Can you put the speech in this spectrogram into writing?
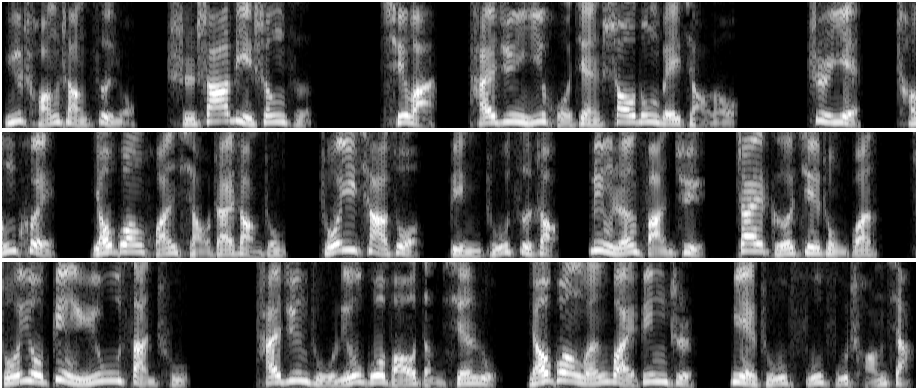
于床上自勇，使杀立生子。其晚，台军以火箭烧东北角楼，至夜城溃。姚光还小斋帐中，着衣恰坐，秉烛自照，令人反拒。斋阁皆众官，左右并于屋散出。台军主刘国宝等先入，姚光闻外兵至，灭烛伏伏床下。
